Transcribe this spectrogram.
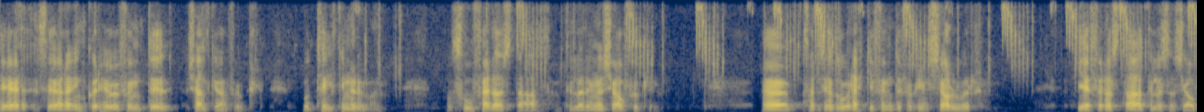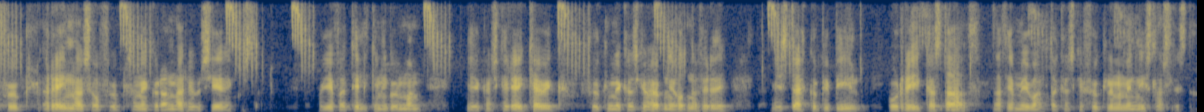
er þegar einhver hefur fundið sjálfgæðan fuggl og tilkynir um hann og þú ferðast að til að reyna að sjá fugglin. Uh, þar sé að þú er ekki fundið fugglinn sjálfur. Ég fer að stað til þess að sjá fuggl, reyna að sjá fuggl sem einhver annar hefur séð einhver stað. Og ég fæ tilkynningu um hann, ég er kannski Reykjavík, fugglinn er kannski á höfni í hodnafyrði, ég stekk upp í bíl og reyka stað, það því að mér vantar kannski fugglinn á minn Íslandslista.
